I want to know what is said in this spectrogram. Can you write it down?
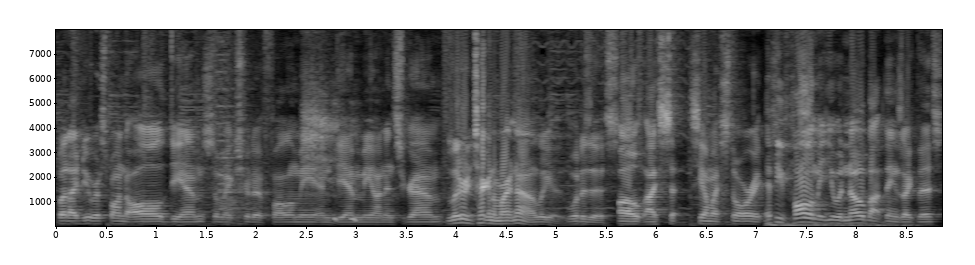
But I do respond to all DMs, so make sure to follow me and DM me on Instagram. Literally checking them right now. Look at what is this? Oh, I see on my story. If you follow me, you would know about things like this.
